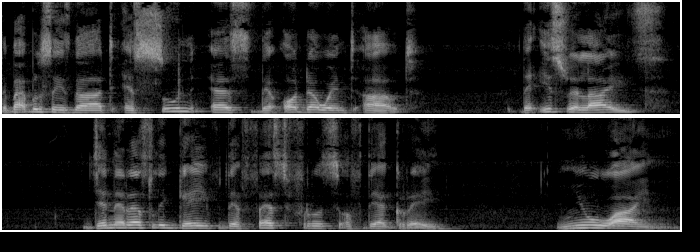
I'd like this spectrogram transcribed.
The Bible says that as soon as the order went out, the Israelites generously gave the first fruits of their grain, new wine,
